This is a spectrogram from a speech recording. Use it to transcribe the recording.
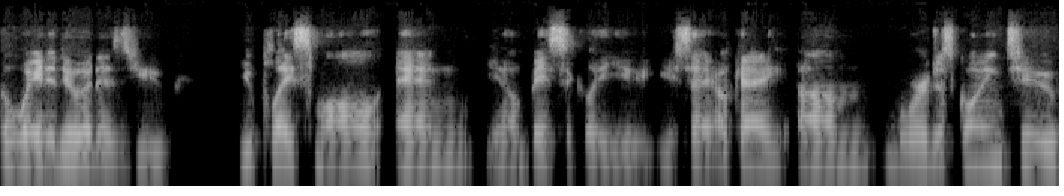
the way to do it is you you play small and you know basically you you say okay um, we're just going to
